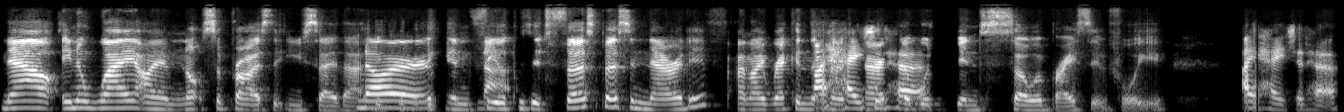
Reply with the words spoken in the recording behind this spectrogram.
Now, in a way, I am not surprised that you say that. No, I can feel because no. it's first person narrative, and I reckon that I her character her. would have been so abrasive for you. I hated her.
